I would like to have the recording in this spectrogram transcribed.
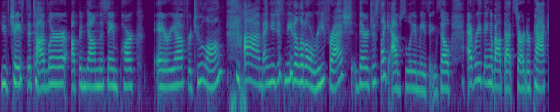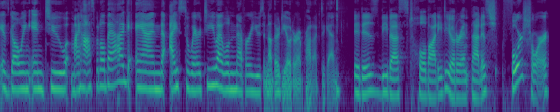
you've chased a toddler up and down the same park area for too long um, and you just need a little refresh, they're just like absolutely amazing. So everything about that starter pack is going into my hospital bag. And I swear to you, I will never use another deodorant product again. It is the best whole body deodorant, that is for sure.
